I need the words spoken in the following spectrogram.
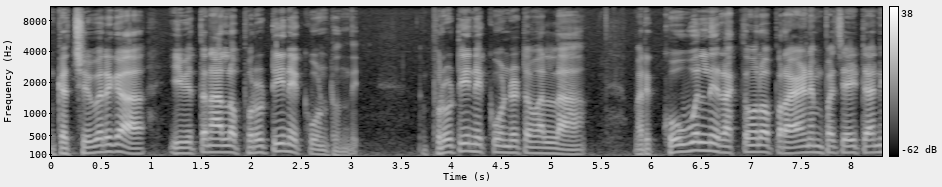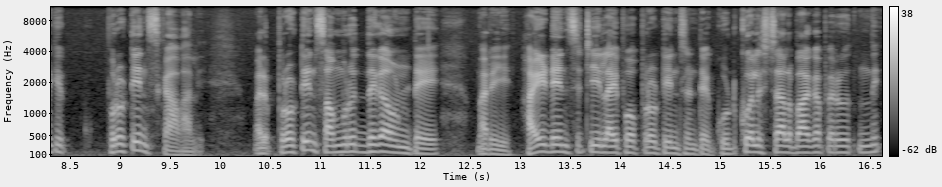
ఇంకా చివరిగా ఈ విత్తనాల్లో ప్రోటీన్ ఎక్కువ ఉంటుంది. ప్రోటీన్ ఎక్కువ ఉండటం వల్ల మరి కొవ్వుల్ని రక్తంలో ప్రయాణింపచేయటానికి ప్రోటీన్స్ కావాలి. మరి ప్రోటీన్ సమృద్ధిగా ఉంటే మరి హై డెన్సిటీ లైపో ప్రోటీన్స్ అంటే గుడ్ కొలెస్ట్రాల్ బాగా పెరుగుతుంది.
